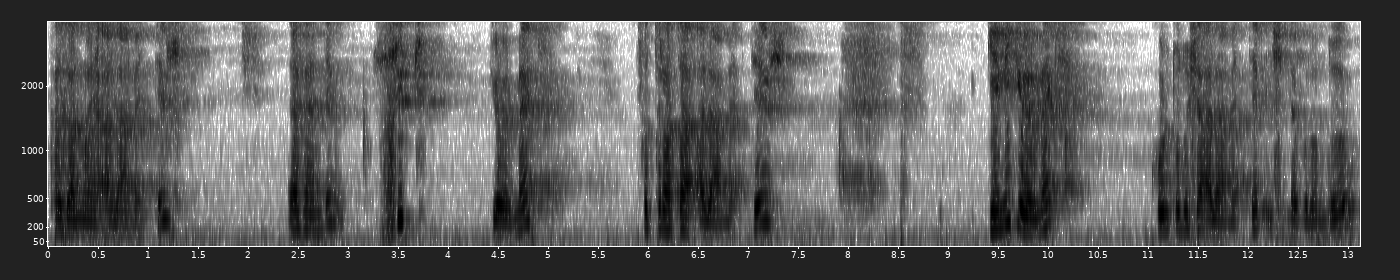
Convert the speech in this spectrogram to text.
kazanmaya alamettir. Efendim süt görmek fıtrata alamettir. Gemi görmek kurtuluşa alamettir. İçinde bulunduğu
